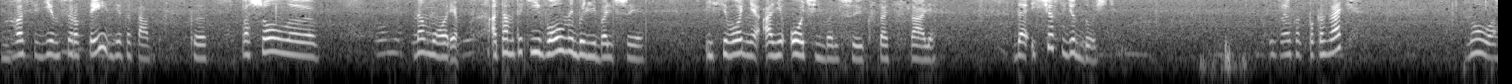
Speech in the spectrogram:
21.43, где-то там, пошел э, на море. А там такие волны были большие. И сегодня они очень большие, кстати, стали. Да, и сейчас идет дождь. Не знаю, как показать. Ну вот.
